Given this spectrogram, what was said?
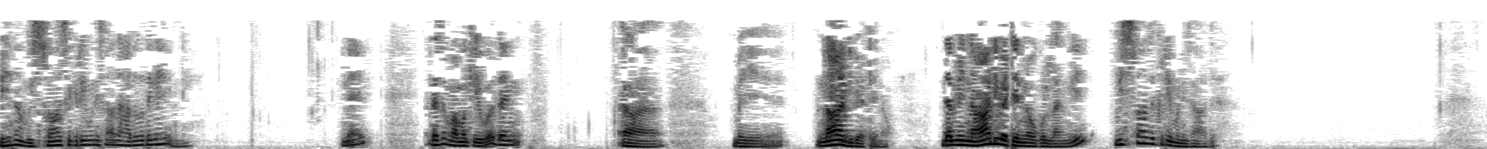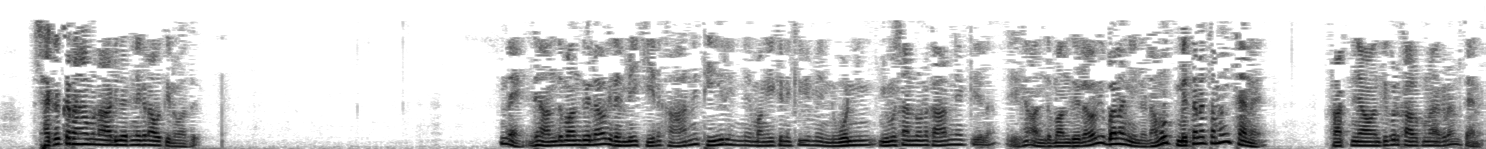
එහෙනම් විශ්වාස කිරීම නිසාද හදවත ගහන්නේ? නෑ. ඊට මම කිව්වා දැන් මේ නාඩි වැටෙනවා. දැන් මේ නාඩි වැටෙන ඕගොල්ලන්ගේ විශ්වාස කිරීම නිසාද? සැක කරාම නාඩි වැටෙන එක නවතිනවද? නෑ. දැන් අන්දමන්ද වෙලා වගේ දැන් මේ කියන කාරණේ තේරෙන්නේ මම ඒකනේ කිව්වේ මේ නුවණින් විමසන්න ඕන කාරණයක් කියලා. ඒක අන්දමන්ද වෙලා වගේ බලන් ඉන්න. නමුත් මෙතන තමයි තැන. ප්‍රඥාවන්තිකව කල්පනා කරන්න තැන.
